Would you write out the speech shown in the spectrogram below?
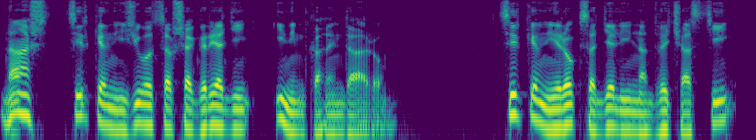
Náš cirkevný život sa však riadi iným kalendárom. Cirkevný rok sa delí na dve časti,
